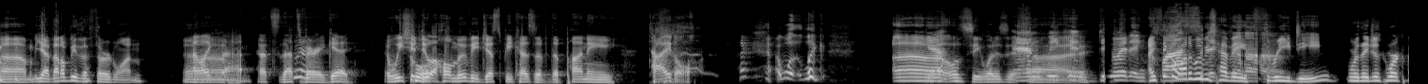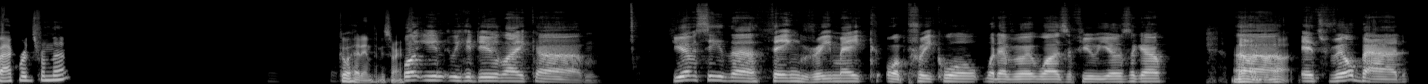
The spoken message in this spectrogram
Um, yeah, that'll be the third one. I like Um, that. That's that's yeah. very good. We should Cool. do a whole movie just because of the punny title. Well, like, uh, Yeah. let's see, what is it? And we Uh, can do it in I think a lot of movies have a uh, 3D where they just work backwards from that. Go ahead, Anthony. Sorry. Well, you, we could do like. Um, do you ever see the Thing remake or prequel, whatever it was, a few years ago? no, Uh. It's real bad,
